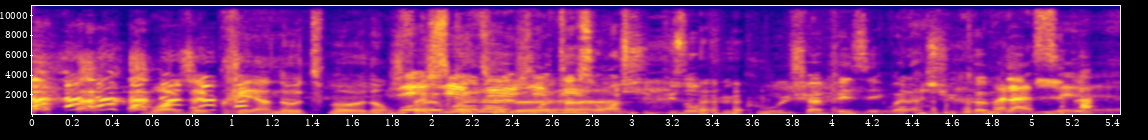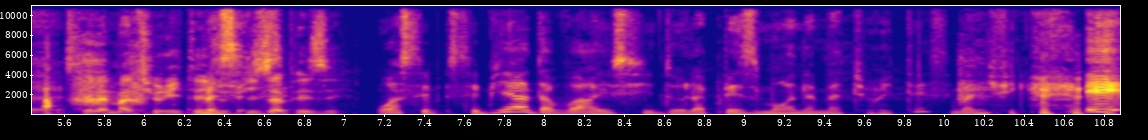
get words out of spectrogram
Moi, j'ai pris un autre mot. Donc, voilà, je suis de plus en plus cool, je suis apaisé. Voilà, je suis comme David. C'est la maturité, bah, je suis apaisé. Moi, c'est bien d'avoir ici de l'apaisement et de la maturité, c'est magnifique. Et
